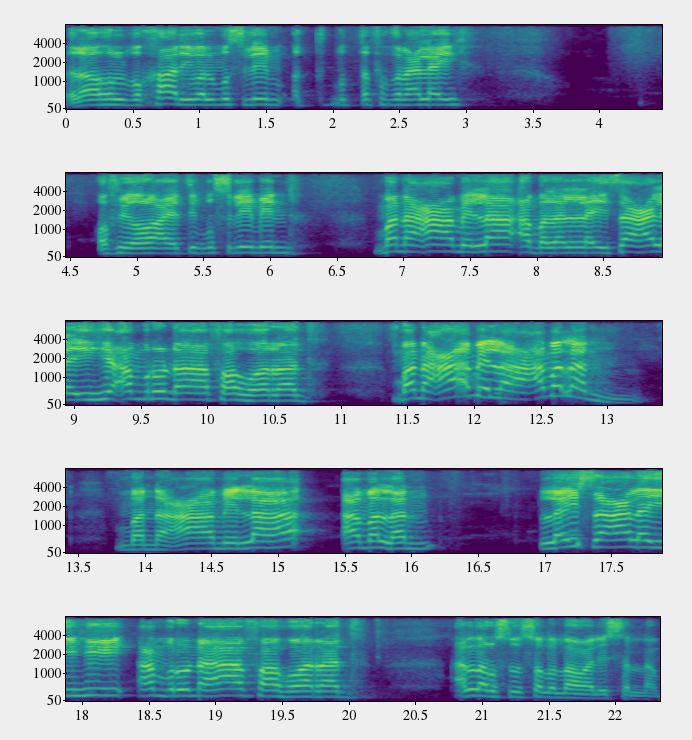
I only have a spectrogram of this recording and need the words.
রাহুল বুখারী ওয়াল মুসলিম মুত্তাফাকুন আলাইহি وفي رواية مسلم من عامل عملا ليس عليه أمرنا فهو رد من عامل عملا من عامل عملا লাইসা আলাইহি আমরুনা ফাহুয়া রাদ আল্লাহ রাসূল সাল্লাল্লাহু আলাইহি সাল্লাম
